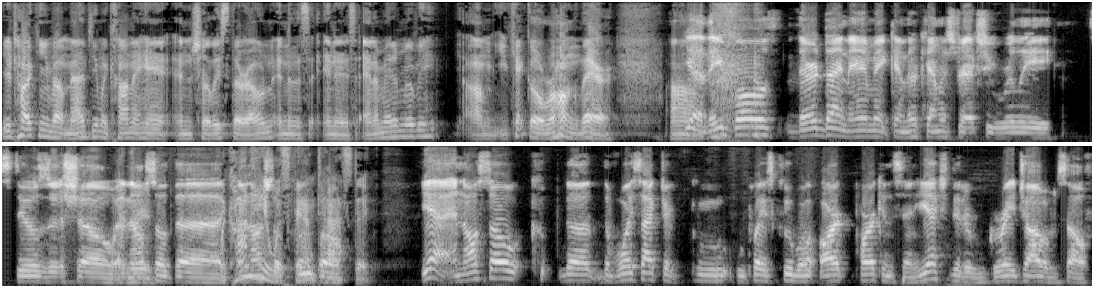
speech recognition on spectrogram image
you're talking about Matthew McConaughey and Charlize Theron in this in his animated movie. Um, you can't go wrong there. Um, yeah, they both their dynamic and their chemistry actually really steals the show, and also the McConaughey also was fantastic. Yeah, and also the the voice actor who who plays Kubo Art Parkinson, he actually did a great job himself.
